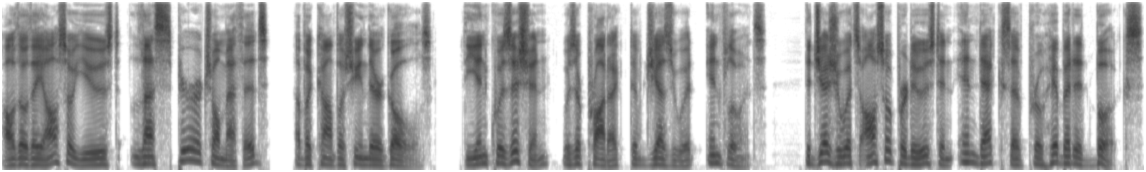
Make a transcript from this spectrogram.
although they also used less spiritual methods of accomplishing their goals. The Inquisition was a product of Jesuit influence. The Jesuits also produced an index of prohibited books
